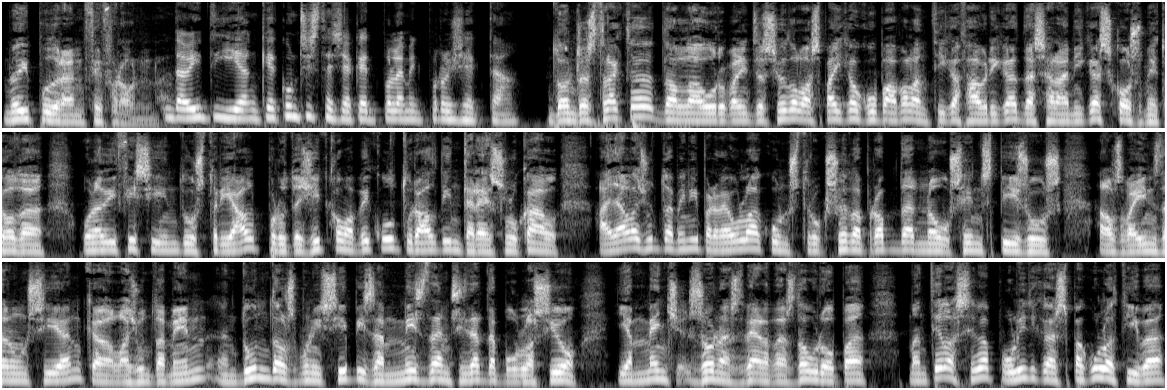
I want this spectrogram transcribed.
no hi podran fer front. David, i en què consisteix aquest polèmic projecte? Doncs es tracta de la urbanització de l'espai que ocupava l'antiga fàbrica de ceràmiques Cosmetoda, un edifici industrial protegit com a bé cultural d'interès local. Allà l'Ajuntament hi preveu la construcció de prop de 900 pisos. Els veïns denuncien que l'Ajuntament, d'un dels municipis amb més densitat de població i amb menys zones verdes d'Europa, manté la seva política especulativa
